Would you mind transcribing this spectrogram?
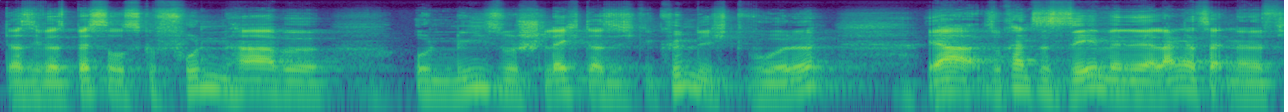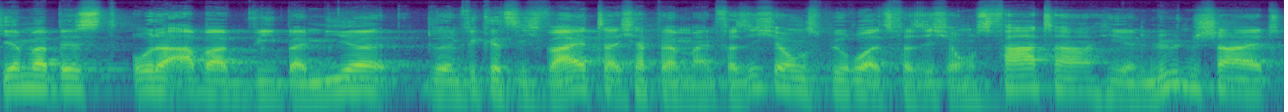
dass ich was Besseres gefunden habe und nie so schlecht, dass ich gekündigt wurde. Ja, so kannst du es sehen, wenn du ja lange Zeit in einer Firma bist oder aber wie bei mir, du entwickelst dich weiter. Ich habe ja mein Versicherungsbüro als Versicherungsvater hier in Lüdenscheid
